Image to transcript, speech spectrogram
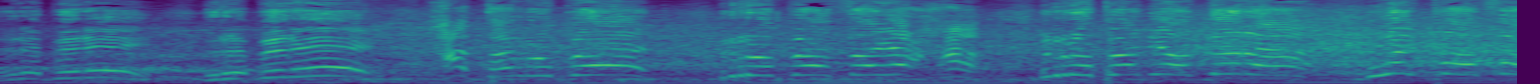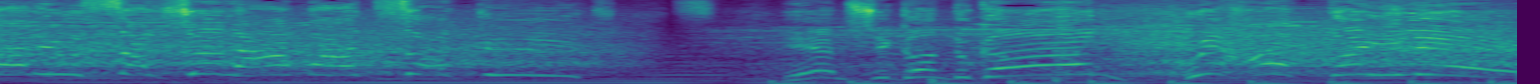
ريبيري ريبيري حتى الروبان الروبان ضيعها الروبان يقدرها والبافاري وسجلها مع تسوكيتش يمشي جوندوجان ويحط إيديه.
